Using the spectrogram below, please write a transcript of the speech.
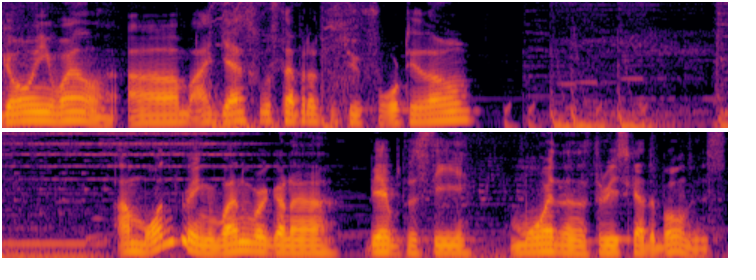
going well. Um, I guess we'll step it up to 240 though. I'm wondering when we're gonna be able to see more than a 3 scatter bonus.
